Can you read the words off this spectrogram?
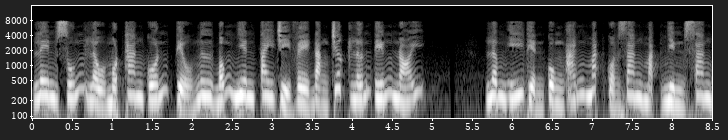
Lên xuống lầu một thang cuốn Tiểu Ngư bỗng nhiên tay chỉ về đằng trước lớn tiếng nói. Lâm Ý Thiển cùng ánh mắt của Giang mặt nhìn sang,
